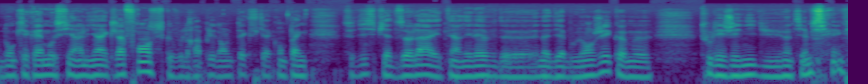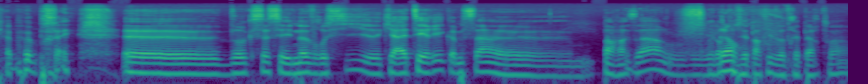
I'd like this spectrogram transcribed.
donc il y a quand même aussi un lien avec la France, que vous le rappelez dans le texte qui accompagne ce disque. Piazzolla a été un élève de Nadia Boulanger, comme tous les génies du XXe siècle à peu près. donc ça c'est une œuvre aussi euh, qui a atterri comme ça euh, par hasard ou, alors, qui faisait partie de votre répertoire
